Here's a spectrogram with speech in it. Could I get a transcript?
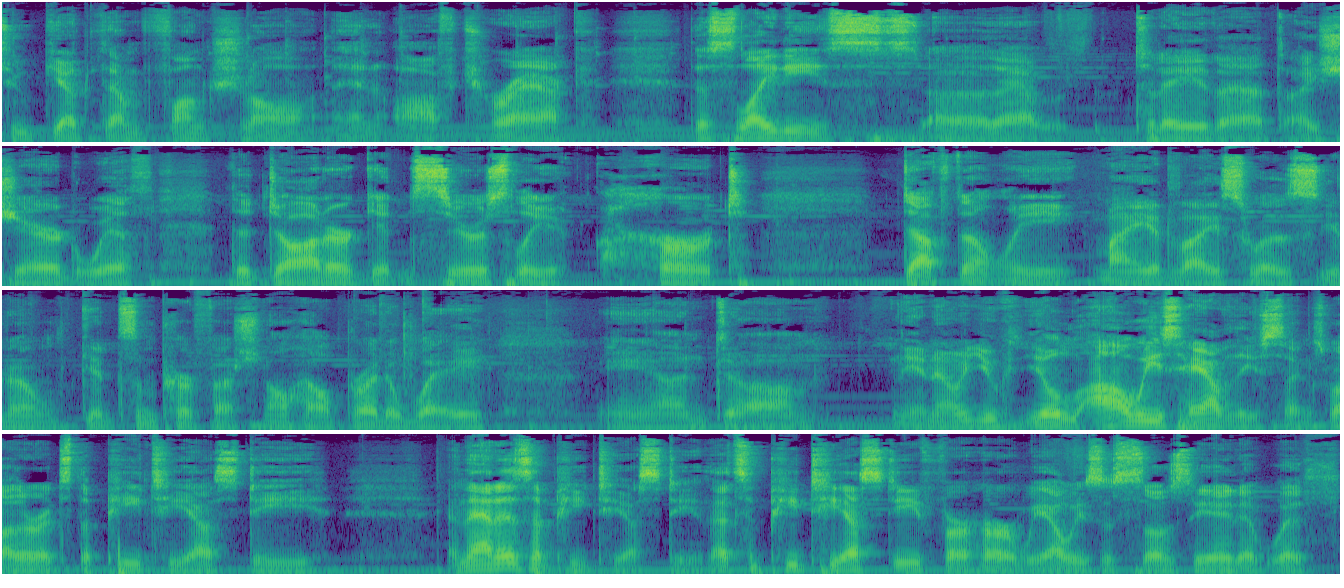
to get them functional and off track. This lady uh, that today that I shared with the daughter getting seriously hurt. Definitely, my advice was you know get some professional help right away, and um, you know you you'll always have these things whether it's the PTSD. And that is a PTSD. That's a PTSD for her. We always associate it with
